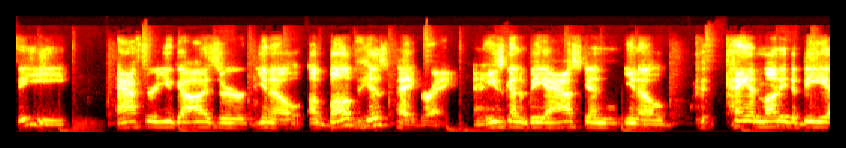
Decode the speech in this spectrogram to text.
fee after you guys are you know above his pay grade, and he's going to be asking you know p- paying money to be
